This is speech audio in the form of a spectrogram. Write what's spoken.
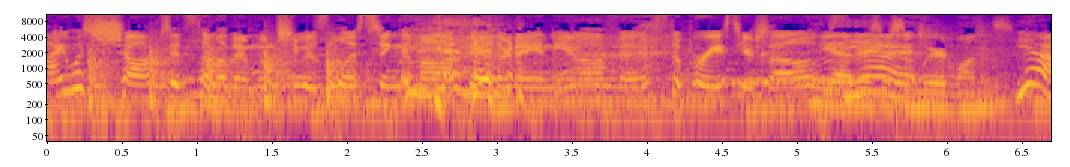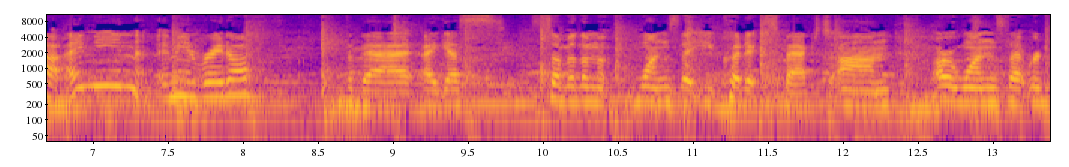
I was shocked at some of them when she was listing them off the other day in the office. So brace yourselves. Yeah, those are some weird ones. Yeah, I mean, I mean, right off the bat, I guess some of the ones that you could expect um, are ones that would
